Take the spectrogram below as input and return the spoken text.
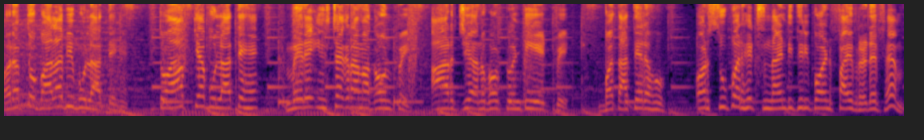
और अब तो बाला भी बुलाते हैं। तो आप क्या बुलाते हैं? मेरे इंस्टाग्राम अकाउंट पे R J Anubhav twenty eight पे। बताते रहो। और सुपर हिट्स 93.5 रेड एफएम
